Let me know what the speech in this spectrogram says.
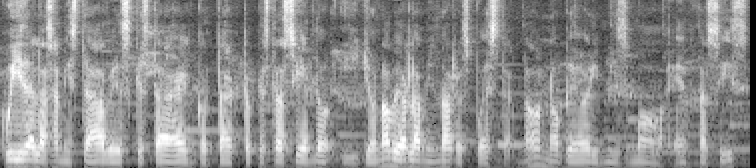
cuida las amistades, que está en contacto, que está haciendo, y yo no veo la misma respuesta, ¿no? No veo el mismo énfasis.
